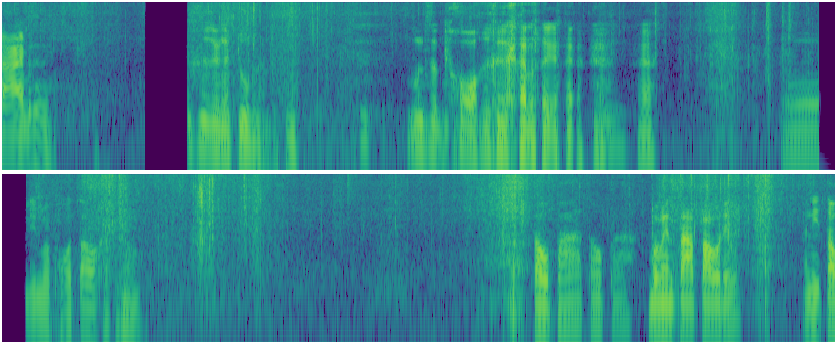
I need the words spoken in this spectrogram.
หลายๆไปเถอะนี่คือกันกระจุ่มน่ะมันสันคอคือคือกันเลยฮะโอ้ลินมาพอเตาครับพี่น้อง เตาปลาเตาปลาบ่แม่นตาเป่าเด้อันนี้เตา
